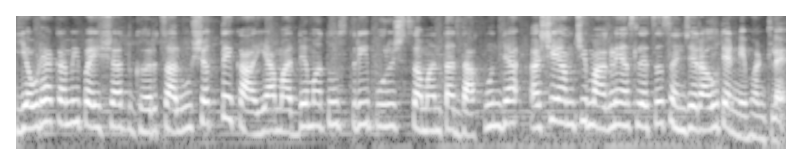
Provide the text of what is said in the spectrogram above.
एवढ्या कमी पैशात घर चालवू शकते का? या माध्यमातून स्त्री पुरुष समानता दाखवून द्या अशी आमची मागणी असल्याचं संजय राऊत यांनी म्हटलंय.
